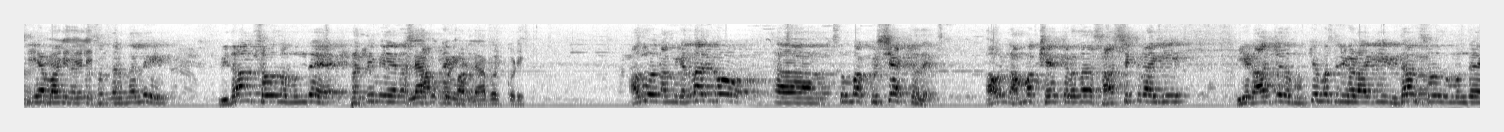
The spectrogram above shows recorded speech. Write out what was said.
ಸಿ ಎಂ ಆಗಿದ್ದ ಸಂದರ್ಭದಲ್ಲಿ ವಿಧಾನಸೌಧದ ಮುಂದೆ ಪ್ರತಿಮೆಯನ್ನು ಸ್ಥಾಪನೆ ಕೊಡಿ ಅದು ನಮಗೆಲ್ಲರಿಗೂ ತುಂಬಾ ಖುಷಿ ಆಗ್ತದೆ. ಅವರು ನಮ್ಮ ಕ್ಷೇತ್ರದ ಶಾಸಕರಾಗಿ ಈ ರಾಜ್ಯದ ಮುಖ್ಯಮಂತ್ರಿಗಳಾಗಿ ವಿಧಾನಸೌಧದ ಮುಂದೆ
